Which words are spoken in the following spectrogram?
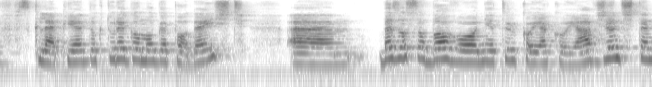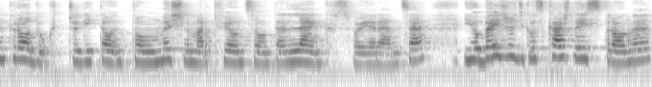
w sklepie, do którego mogę podejść em, bezosobowo, nie tylko jako ja, wziąć ten produkt, czyli tą, tą myśl martwiącą, ten lęk w swoje ręce i obejrzeć go z każdej strony,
